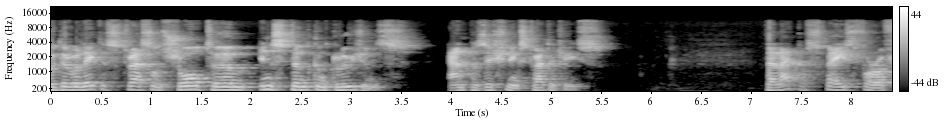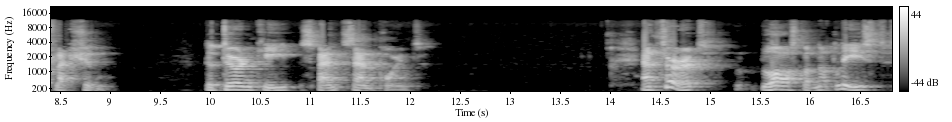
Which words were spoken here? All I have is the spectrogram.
with the related stress on short-term instant conclusions and positioning strategies the lack of space for reflection, the turnkey standpoint, And third, last but not least,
